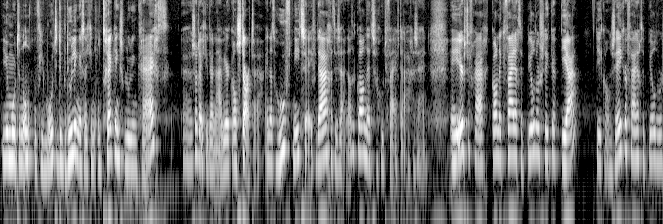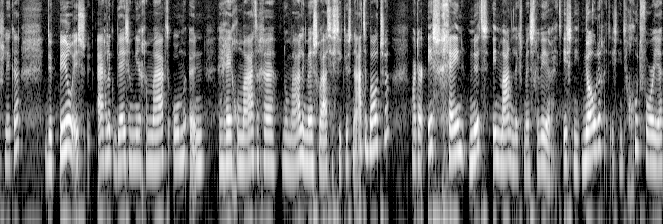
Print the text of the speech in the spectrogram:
je moet een, on- of je moet, de bedoeling is dat je een onttrekkingsbloeding krijgt, eh, zodat je daarna weer kan starten. En dat hoeft niet zeven dagen te zijn. Dat kan net zo goed vijf dagen zijn. En je eerste vraag, kan ik veilig de pil doorslikken? Ja. Je kan zeker veilig de pil doorslikken. De pil is eigenlijk op deze manier gemaakt om een regelmatige normale menstruatiecyclus na te bootsen. Maar er is geen nut in maandelijks menstrueren. Het is niet nodig, het is niet goed voor je,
